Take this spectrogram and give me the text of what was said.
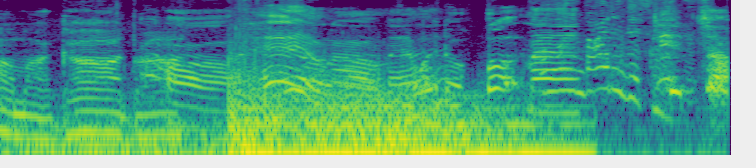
Oh my god, bro. Oh, hell no, man. What the fuck, man?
